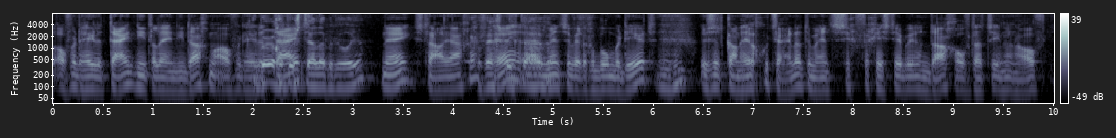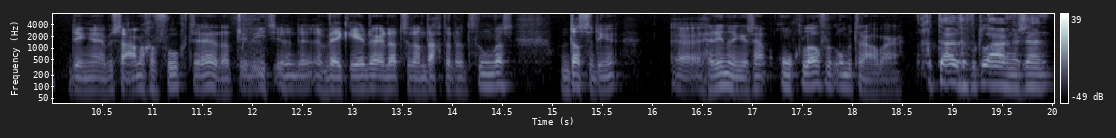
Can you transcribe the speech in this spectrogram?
over de hele tijd, niet alleen die dag, maar over de hele tijd. Burgertoestellen bedoel je? Nee, straaljagers. Hè. Eh, mensen werden gebombardeerd. Mhm. Dus het kan heel goed zijn dat de mensen zich vergist hebben in een dag. Of dat ze in hun hoofd dingen hebben samengevoegd. Hè. Dat iets een, een week eerder en dat ze dan dachten dat het toen was. Dat soort dingen. eh, herinneringen zijn ongelooflijk onbetrouwbaar. Getuigenverklaringen zijn,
